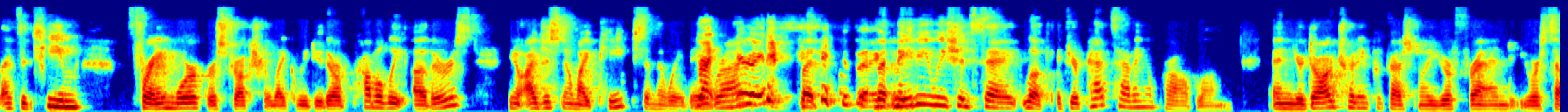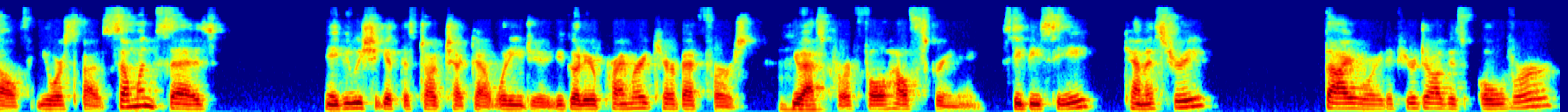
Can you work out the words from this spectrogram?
has a team framework or structure like we do. There are probably others. You know i just know my peeps and the way they right, run. right. but but maybe we should say look if your pet's having a problem and your dog training professional your friend yourself your spouse someone says maybe we should get this dog checked out. What do you do? You go to your primary care vet 1st mm-hmm. you ask for a full health screening cbc chemistry thyroid. If your dog is over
